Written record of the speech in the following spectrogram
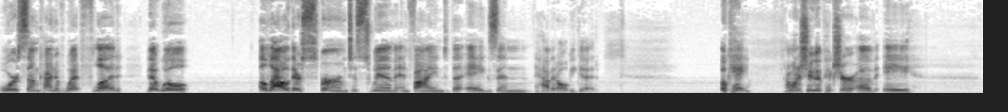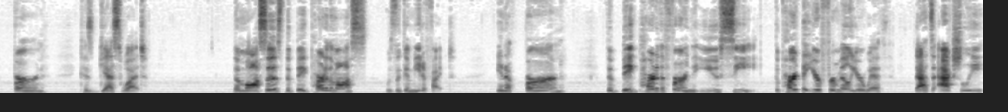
or some kind of wet flood that will allow their sperm to swim and find the eggs and have it all be good. Okay, I want to show you a picture of a fern because guess what? The mosses, the big part of the moss was the gametophyte. In a fern, the big part of the fern that you see, the part that you're familiar with, that's actually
